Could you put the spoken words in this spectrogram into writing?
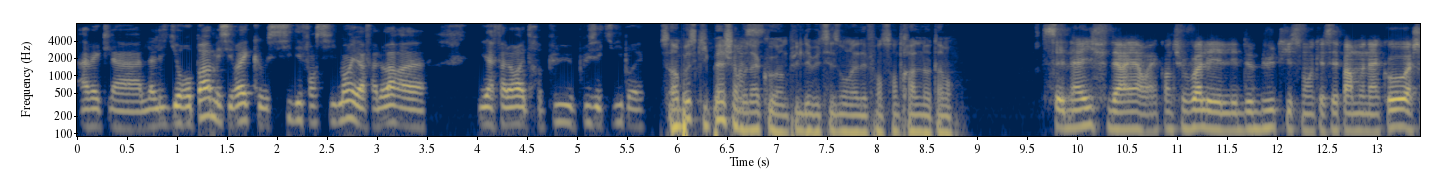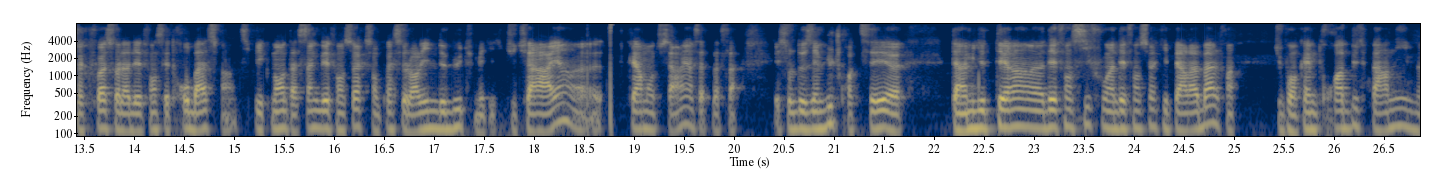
avec la, la Ligue Europa, mais c'est vrai que aussi défensivement, il va falloir euh, il va falloir être plus plus équilibré. C'est un peu ce qui pêche à Monaco hein, depuis le début de saison, la défense centrale notamment. C'est naïf derrière, ouais. Quand tu vois les, deux buts qui sont encaissés par Monaco, à chaque fois, soit la défense est trop basse. Typiquement, tu as cinq défenseurs qui sont presque sur leur ligne de but, mais tu ne sers à rien. euh, clairement, tu ne sers à rien à cette place-là. Et sur le deuxième but, je crois que c'est. euh, un milieu de terrain euh, défensif ou un défenseur qui perd la balle. Enfin, tu prends quand même trois buts par Nîmes.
